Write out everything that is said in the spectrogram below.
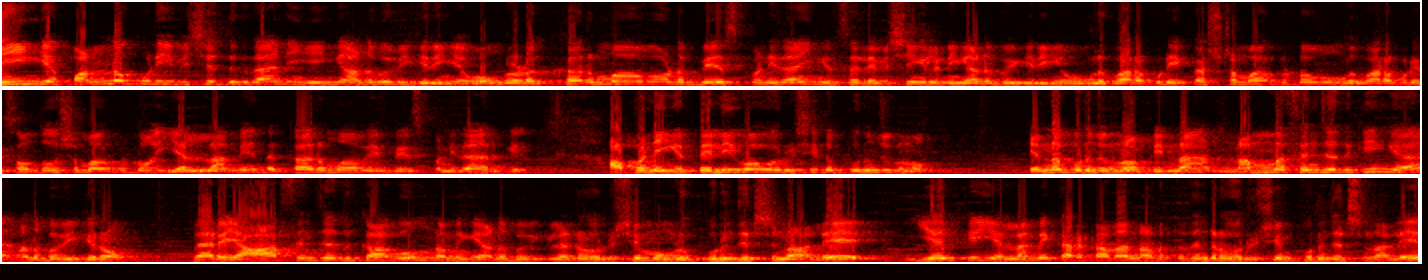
நீங்க பண்ணக்கூடிய விஷயத்துக்கு தான் நீங்க இங்க அனுபவிக்கிறீங்க. உங்களோட கர்மாவோட பேஸ் பண்ணி தான் இங்க சில விஷயங்களை நீங்க அனுபவிக்கிறீங்க. உங்களுக்கு வரக்கூடிய கஷ்டமா இருக்கட்டும் உங்களுக்கு வரக்கூடிய சந்தோஷமா இருக்கட்டும் எல்லாமே இந்த கர்மாவை பேஸ் பண்ணி தான் இருக்கு. அப்ப நீங்க தெளிவா ஒரு விஷயத்தை புரிஞ்சுக்கணும். என்ன புரிஞ்சுக்கணும் அப்படின்னா நம்ம செஞ்சதுக்கு இங்க அனுபவிக்கிறோம். வேற யார் செஞ்சதுக்காகவும் நம்ம இங்க அனுபவிக்கலன்ற ஒரு விஷயம் உங்களுக்கு புரிஞ்சிருச்சுனாலே இயற்கை எல்லாமே கரெக்டாக தான் நடத்துதுன்ற ஒரு விஷயம் புரிஞ்சிருச்சுனாலே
